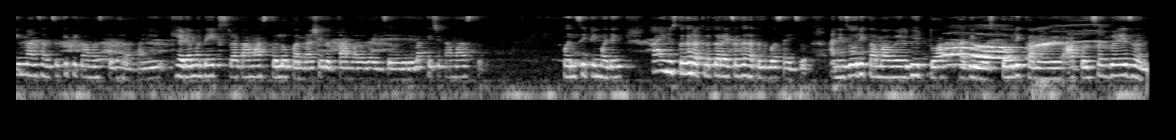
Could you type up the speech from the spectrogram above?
तीन माणसांचं किती काम असतं घरात? आणि खेड्यामध्ये एक्स्ट्रा काम असतं लोकांना शेतात कामाला जायचं वगैरे बाकीचे कामं असतं. पण सिटीमध्ये काय नुसतं घरातलं करायचं घरातच बसायचं. आणि जो रिकामा वेळ भेटतो अख्खा दिवस तो रिकामा वेळ आपण सगळेजण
